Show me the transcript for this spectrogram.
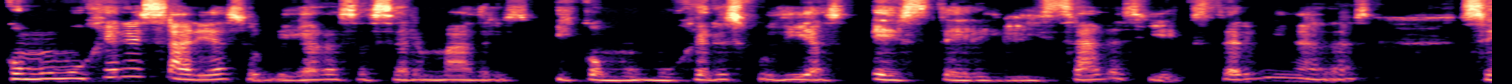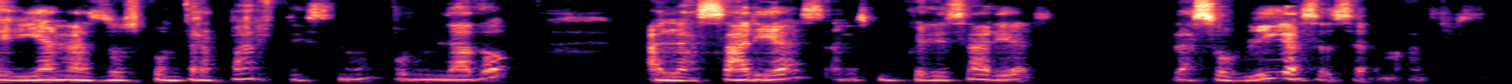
Como mujeres arias obligadas a ser madres y como mujeres judías esterilizadas y exterminadas, serían las dos contrapartes, ¿no? Por un lado, a las arias, a las mujeres arias, las obligas a ser madres.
